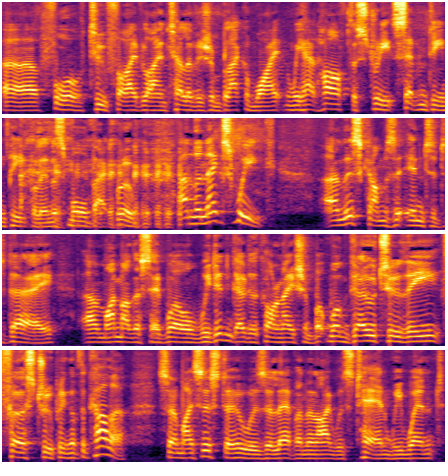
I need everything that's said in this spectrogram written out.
uh, 425 line television, black and white, and we had half the street, 17 people in a small back room. and the next week, and this comes into today. Uh, my mother said, Well, we didn't go to the coronation, but we'll go to the first trooping of the colour. So my sister, who was 11 and I was 10, we went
